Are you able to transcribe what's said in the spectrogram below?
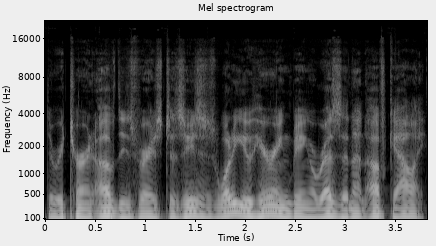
the return of these various diseases. What are you hearing being a resident of Cali?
